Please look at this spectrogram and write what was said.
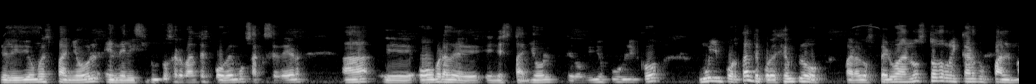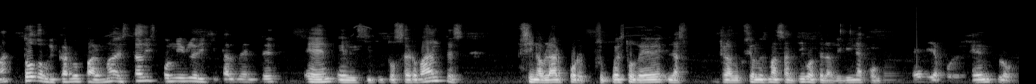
idioma español, en el Instituto Cervantes podemos acceder a eh, obra en español de dominio público muy importante. Por ejemplo, para los peruanos, todo Ricardo Palma, todo Ricardo Palma está disponible digitalmente en el Instituto Cervantes, sin hablar, por supuesto, de las traducciones más antiguas de la Divina Comedia, por ejemplo.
